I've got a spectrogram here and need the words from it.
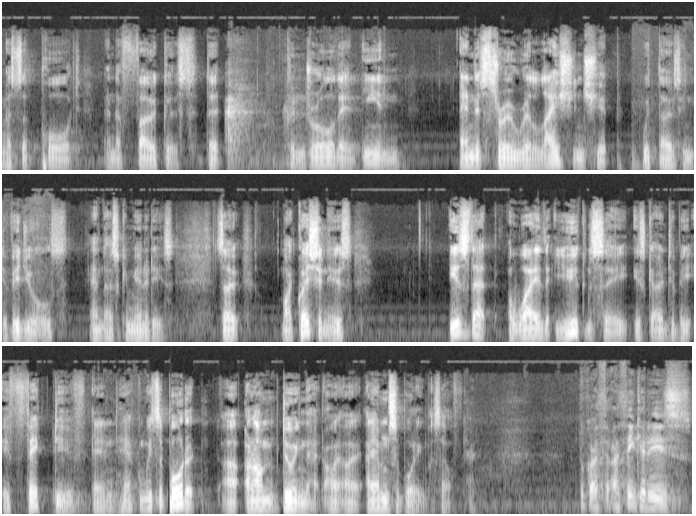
mm. a support and a focus that can draw them in, and it's through relationship with those individuals and those communities. So, my question is is that a way that you can see is going to be effective, and how can we support it? Uh, and I'm doing that. I, I am supporting myself. Okay. Look, I, th- I, think it is,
